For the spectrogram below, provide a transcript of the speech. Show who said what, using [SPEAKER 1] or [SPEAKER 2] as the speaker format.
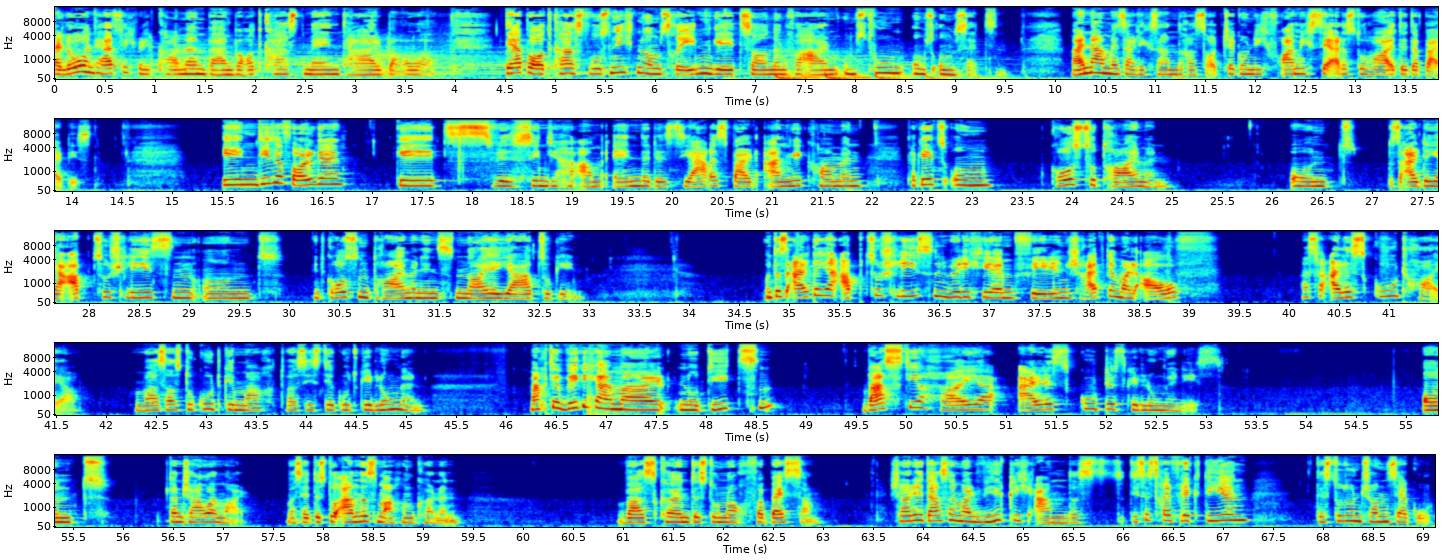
[SPEAKER 1] Hallo und herzlich willkommen beim Podcast Mental Bauer. Der Podcast, wo es nicht nur ums Reden geht, sondern vor allem ums Tun, ums Umsetzen. Mein Name ist Alexandra Socek und ich freue mich sehr, dass du heute dabei bist. In dieser Folge geht's, wir sind ja am Ende des Jahres bald angekommen, da geht's um groß zu träumen und das alte Jahr abzuschließen und mit großen Träumen ins neue Jahr zu gehen. Und das alte Jahr abzuschließen, würde ich dir empfehlen, schreib dir mal auf, was war alles gut heuer? Was hast du gut gemacht? Was ist dir gut gelungen? Mach dir wirklich einmal Notizen, was dir heuer alles Gutes gelungen ist. Und dann schau einmal, was hättest du anders machen können? Was könntest du noch verbessern? Schau dir das einmal wirklich an. Das, dieses Reflektieren, das tut uns schon sehr gut.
